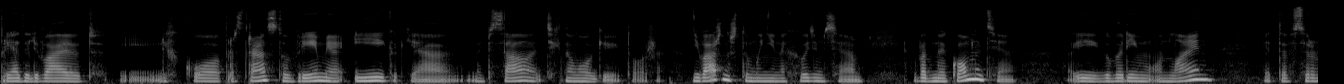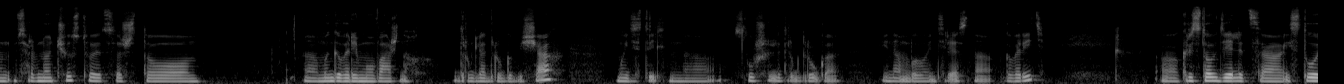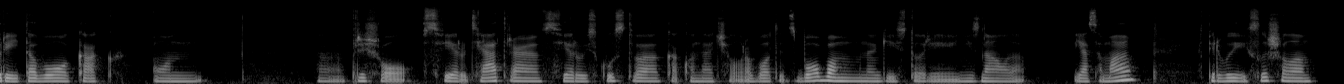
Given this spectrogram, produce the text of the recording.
преодолевают легко пространство, время и, как я написала, технологии тоже. Неважно, что мы не находимся в одной комнате и говорим онлайн, это все равно, все равно чувствуется, что э, мы говорим о важных друг для друга вещах, мы действительно слушали друг друга, и нам было интересно говорить. Э, Крестов делится историей того, как он Э, пришел в сферу театра, в сферу искусства, как он начал работать с Бобом. Многие истории не знала я сама, впервые их слышала.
